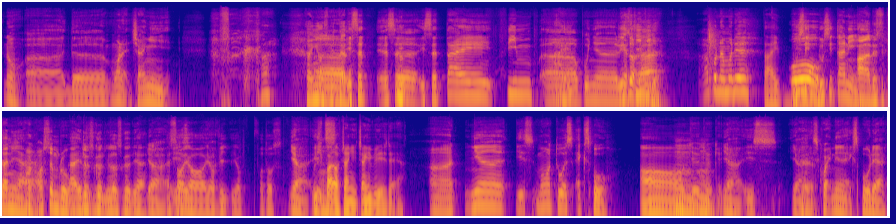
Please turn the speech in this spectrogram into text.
no, uh, the one at Changi. Changi Hospital. Uh, it's a it's a it's a Thai theme uh, punya resort lah. Apa nama dia? Thai Dusit, Dusit Tani. Ah, Dusit Tani. Yeah, On yeah. awesome, bro. Ah, it looks good. It looks good. Yeah. Yeah, I saw your your vi- your photos. yeah, Which part of Changi? Changi village there. uh, near it's more towards Expo. Oh, okay, okay, okay. Yeah, it's yeah, Yeah. it's quite near Expo there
